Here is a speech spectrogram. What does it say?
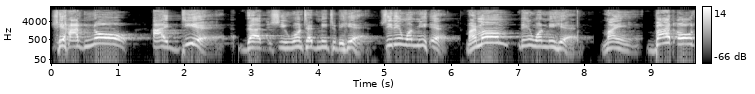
She had no idea that she wanted me to be here. She didn't want me here. My mom didn't want me here. My bad old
